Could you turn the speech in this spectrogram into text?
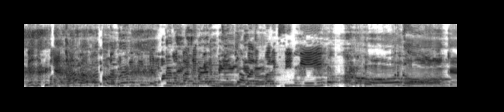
dia jadi pengacara jadi kan anggota DPR expanding juga gitu. balik-balik sini Oh, Aduh. oh, oke.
